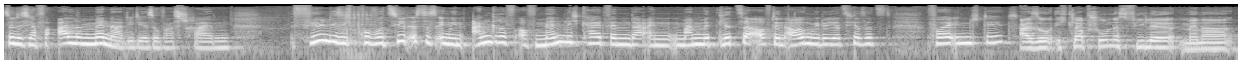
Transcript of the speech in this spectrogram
sind es ja vor allem Männer, die dir sowas schreiben. Fühlen die sich provoziert? Ist das irgendwie ein Angriff auf Männlichkeit, wenn da ein Mann mit Glitzer auf den Augen, wie du jetzt hier sitzt, vor ihnen steht? Also ich glaube schon, dass viele Männer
